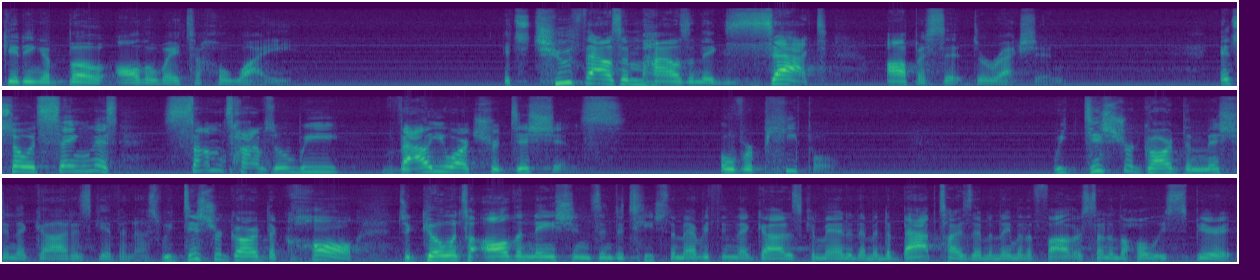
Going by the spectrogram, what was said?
getting a boat all the way to Hawaii. It's 2,000 miles in the exact opposite direction. And so it's saying this sometimes when we value our traditions over people, we disregard the mission that God has given us. We disregard the call to go into all the nations and to teach them everything that God has commanded them and to baptize them in the name of the Father, Son, and the Holy Spirit.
